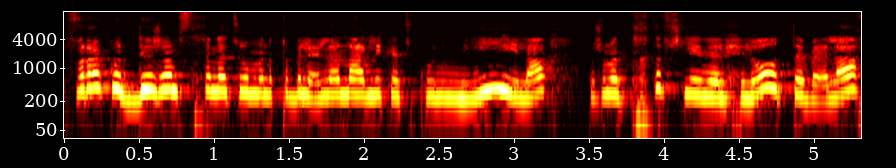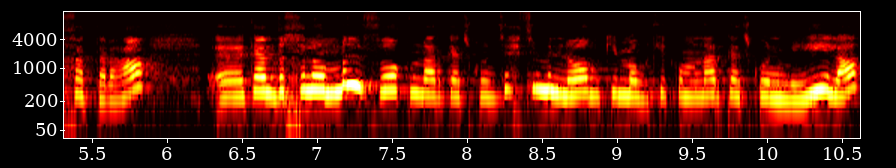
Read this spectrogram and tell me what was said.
الفران كنت ديجا مسخناته من قبل على نار اللي كتكون مهيلة باش ما تخطفش لينا الحلوه وطيب على خاطرها. آه كندخلهم من الفوق النار كتكون تحت منهم. كما قلت لكم النار كتكون مهيلة.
